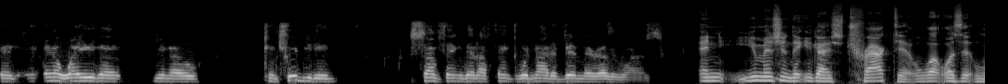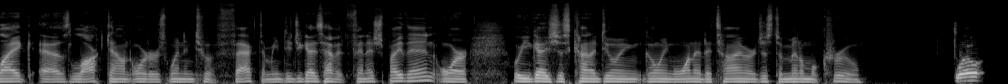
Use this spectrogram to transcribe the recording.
in, in a way that you know contributed something that I think would not have been there otherwise. And you mentioned that you guys tracked it. What was it like as lockdown orders went into effect? I mean, did you guys have it finished by then, or were you guys just kind of doing going one at a time, or just a minimal crew? Well,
